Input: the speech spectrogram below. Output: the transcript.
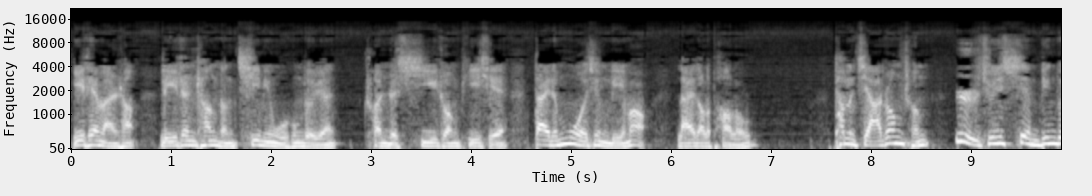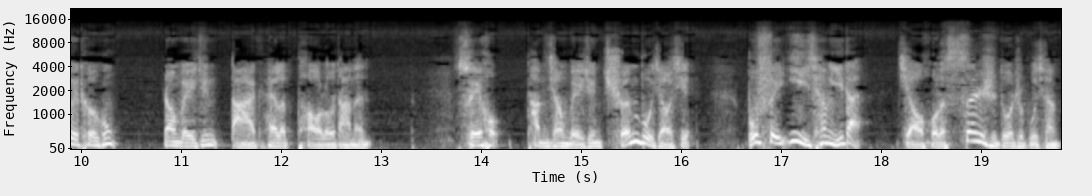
一天晚上，李振昌等七名武工队员穿着西装皮鞋，戴着墨镜礼帽，来到了炮楼。他们假装成日军宪兵队特工，让伪军打开了炮楼大门。随后，他们将伪军全部缴械，不费一枪一弹，缴获了三十多支步枪，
